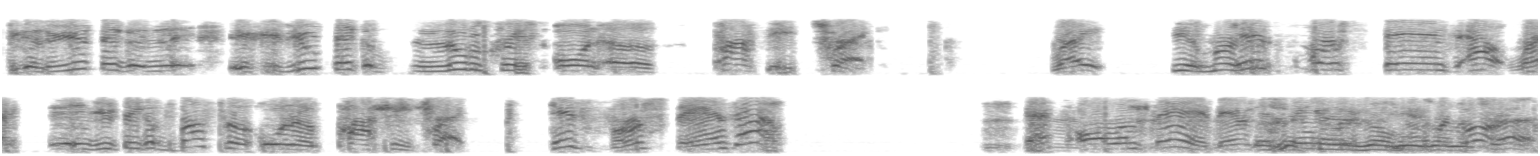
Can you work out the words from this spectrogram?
Because if you think of if you think of Ludacris on a posse track, right? His verse stands out, right? And you think of Busta on a posse track, his verse stands out. That's all I'm saying. They're It depends on who's on the track.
